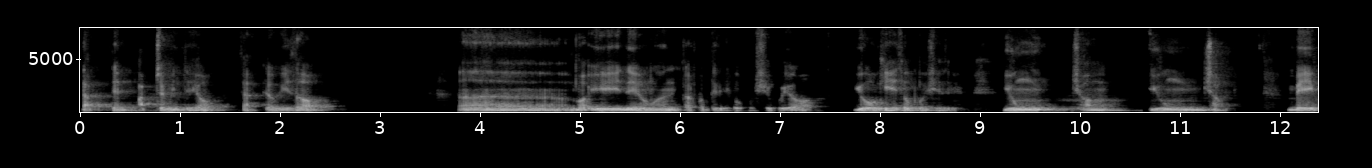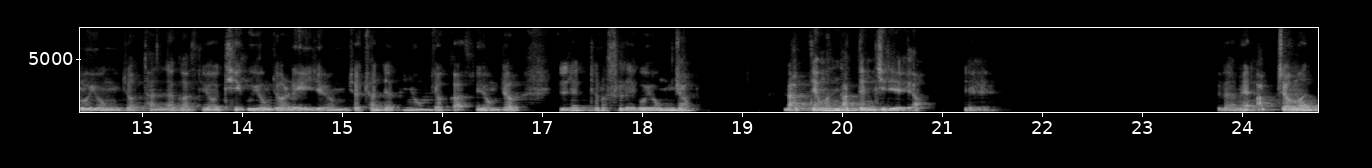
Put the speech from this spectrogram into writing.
납땜, 압점인데요. 자, 여기서 어, 뭐 이 내용은 여러분들이 읽어보시고요. 여기에서 돼요. 융점, 융접, 매그 용접, 탄산가스 용접, 티구 용접, 레이저 용접, 전자핀 용접, 가스 용접, 일렉트로 슬래그 용접. 납땜은 납땜질이에요. 예. 그 다음에 압점은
